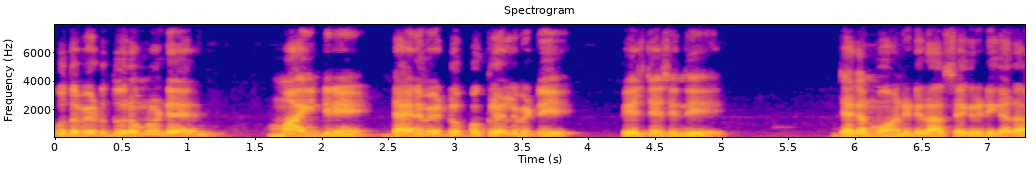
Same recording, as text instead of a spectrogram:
కూతవేటు దూరంలో ఉండే మా ఇంటిని డైనమేట్లు పొక్కులేళ్ళు పెట్టి పేల్చేసింది జగన్మోహన్ రెడ్డి రాజశేఖర రెడ్డి కదా?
